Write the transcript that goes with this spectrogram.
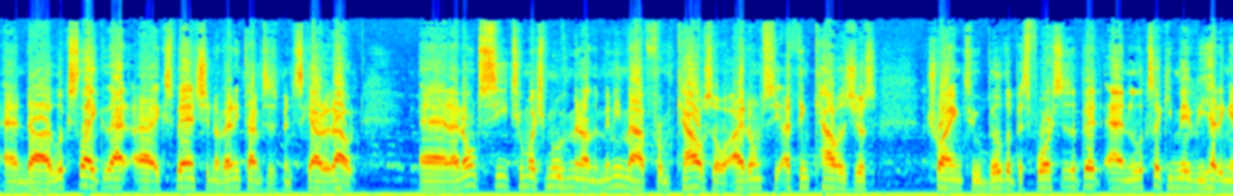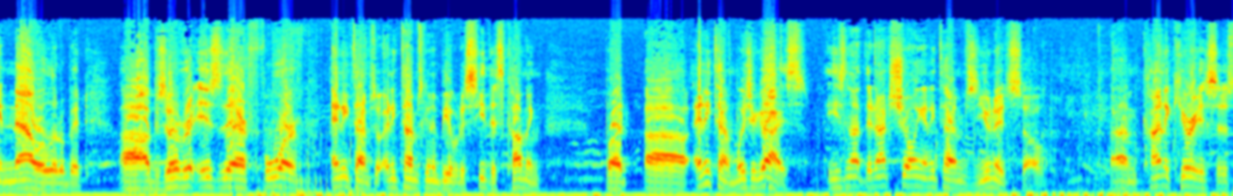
and uh, looks like that uh, expansion of Anytimes has been scouted out and I don't see too much movement on the mini map from Kal. So I don't see. I think Kal is just trying to build up his forces a bit, and it looks like he may be heading in now a little bit. Uh, Observer is there for anytime, so anytime's going to be able to see this coming. But uh, anytime, where's your guys? He's not. They're not showing anytime's units, so I'm kind of curious as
